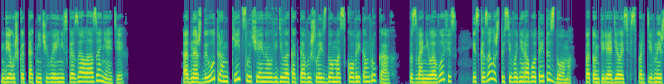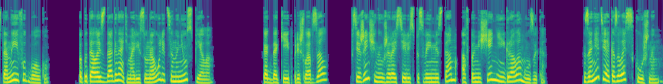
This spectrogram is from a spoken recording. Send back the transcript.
Девушка так ничего и не сказала о занятиях. Однажды утром Кейт случайно увидела, как та вышла из дома с ковриком в руках. Позвонила в офис и сказала, что сегодня работает из дома. Потом переоделась в спортивные штаны и футболку. Попыталась догнать Марису на улице, но не успела. Когда Кейт пришла в зал, все женщины уже расселись по своим местам, а в помещении играла музыка. Занятие оказалось скучным.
